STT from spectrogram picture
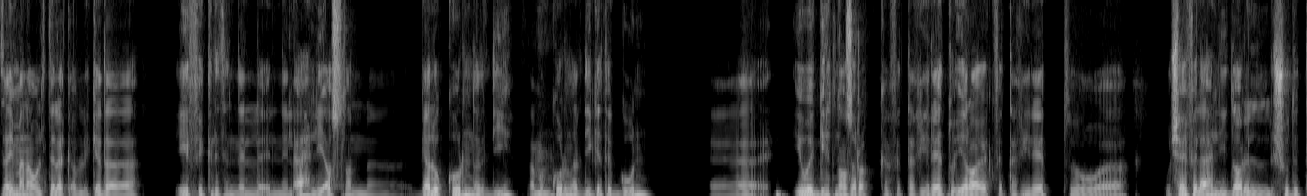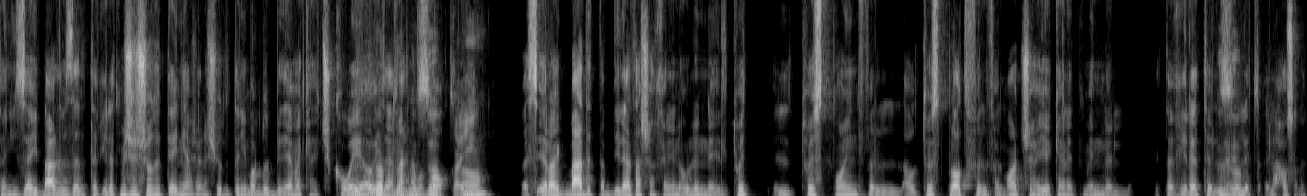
زي ما أنا قُلت لك قبل كده إيه فكرة إن ال إن الأهلي أصلًا جاله الcorner دي، فمن إمم. الcorner دي جات الجون. آآ، إيه وجهة نظرك في التغييرات وإيه رأيك في التغييرات وشايف الأهلي دار الشوط التاني إزاي بعد بالذات التغييرات؟ مش الشوط التاني عشان الشوط التاني برضه البداية ما كانتش قوية أوي زي ما إحنا بالضبط، متوقعين، آه. بس إيه رأيك بعد التبديلات عشان خلّينا نقول إن الtwi الtwist point في ال أو الtwist plot في ال في الماتش هي كانت من ال التغييرات ال اللي اللي حصلت.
